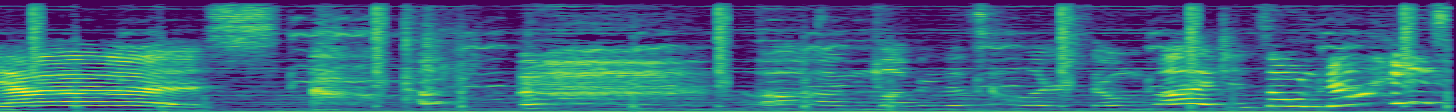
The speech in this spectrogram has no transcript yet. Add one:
Yes. oh, I'm loving this color so much. It's so nice.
